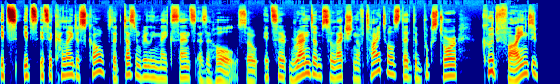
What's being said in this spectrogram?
it's it's it's a kaleidoscope that doesn't really make sense as a whole. So it's a random selection of titles that the bookstore could find. It,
